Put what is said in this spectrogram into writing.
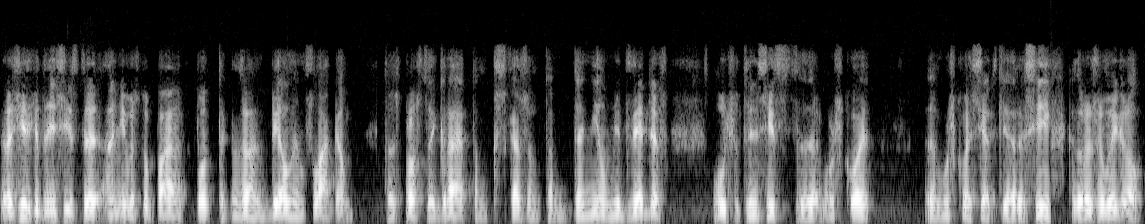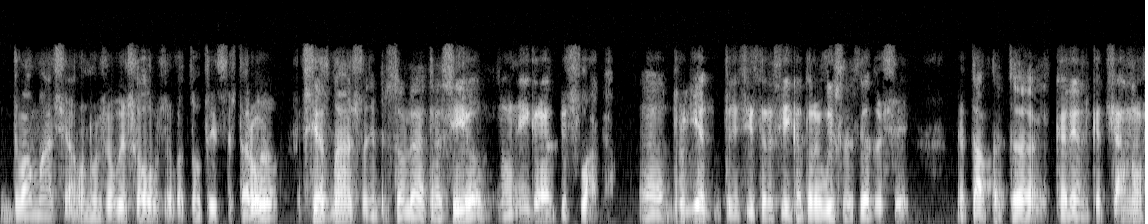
Российские теннисисты, они выступают под так называемым белым флагом. То есть просто играет, там, скажем, там Данил Медведев, лучший теннисист э, мужской э, мужской сетки России, который уже выиграл два матча, он уже вышел уже в одну 32-ю. Все знают, что они представляют Россию, но они играют без флага. Э, другие теннисисты России, которые вышли в следующий этап, это Карен Качанов,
